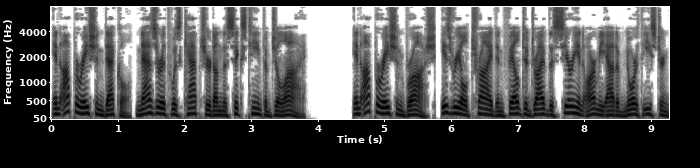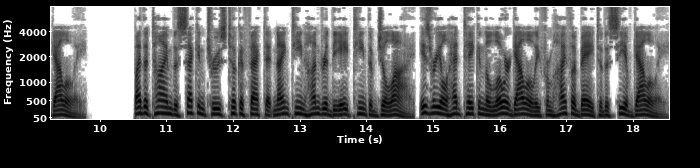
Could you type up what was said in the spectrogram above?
In Operation Dekel, Nazareth was captured on 16 July. In Operation Brosh, Israel tried and failed to drive the Syrian army out of northeastern Galilee. By the time the second truce took effect at 1900 the 18th of July, Israel had taken the lower Galilee from Haifa Bay to the Sea of Galilee.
